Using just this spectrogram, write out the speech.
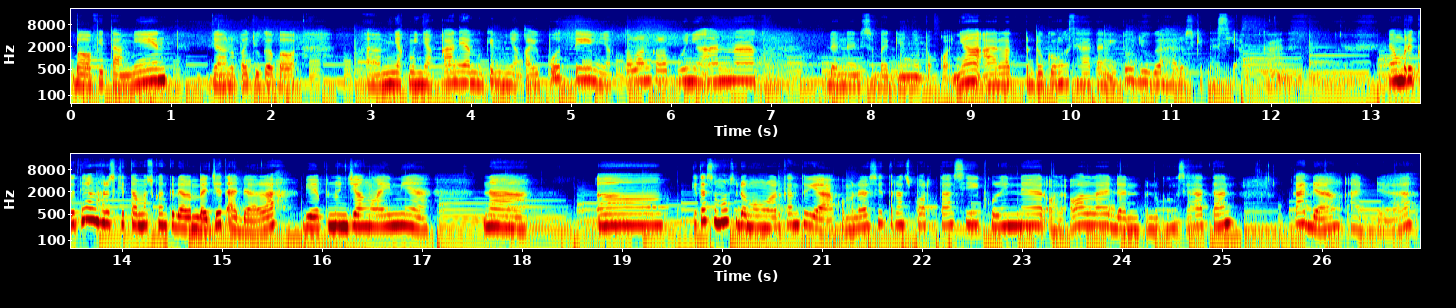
bawa vitamin jangan lupa juga bawa uh, minyak-minyakan ya mungkin minyak kayu putih minyak telon kalau punya anak dan lain sebagainya pokoknya alat pendukung kesehatan itu juga harus kita siapkan yang berikutnya yang harus kita masukkan ke dalam budget adalah biaya penunjang lainnya. Nah, eh, kita semua sudah mengeluarkan tuh ya akomodasi transportasi, kuliner, oleh-oleh, dan pendukung kesehatan. Kadang ada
